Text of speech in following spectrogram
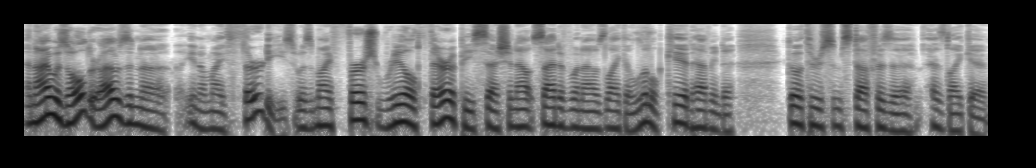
and i was older i was in uh you know my 30s was my first real therapy session outside of when i was like a little kid having to go through some stuff as a as like a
